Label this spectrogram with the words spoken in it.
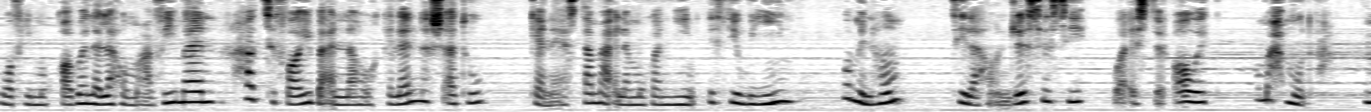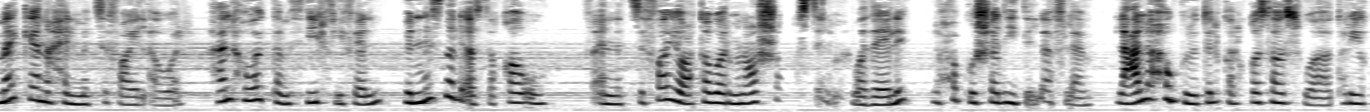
وفي مقابلة له مع VMAN صرح تسفاي بأنه خلال نشأته كان يستمع إلى مغنيين إثيوبيين ومنهم تيلاهون جيسيسي وأستر أويك ومحمود أحمد. ما كان حلم تسفاي الأول؟ هل هو التمثيل في فيلم؟ بالنسبة لأصدقائه فإن تسفاي يعتبر من عشاق السينما وذلك لحبه الشديد للأفلام. لعل حبه لتلك القصص وطريقة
